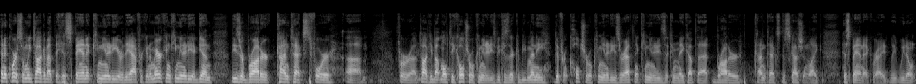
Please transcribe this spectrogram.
And of course, when we talk about the Hispanic community or the African American community, again, these are broader contexts for, um, for uh, talking about multicultural communities because there could be many different cultural communities or ethnic communities that can make up that broader context discussion, like Hispanic, right? We, we don't,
